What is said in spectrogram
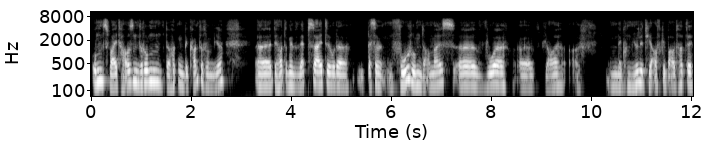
um 2000 rum. Da hat ein Bekannter von mir, äh, der hatte eine Webseite oder besser ein Forum damals, äh, wo er ja eine Community aufgebaut hatte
